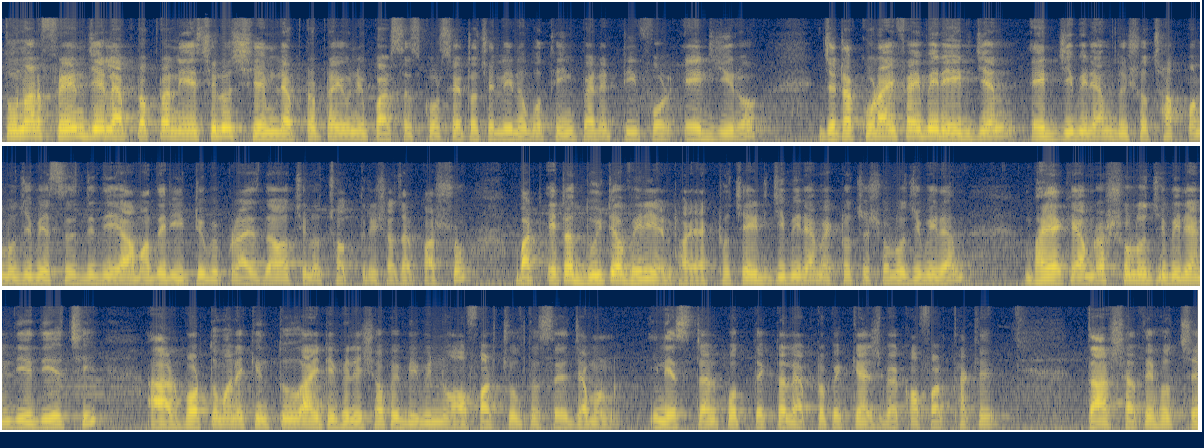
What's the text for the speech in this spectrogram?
তো ওনার ফ্রেন্ড যে ল্যাপটপটা নিয়েছিল সেম ল্যাপটপটাই উনি পারচেস করছে। এটা হচ্ছে লিনোভো থিঙ্কপ্যাডের টি ফোর এইট জিরো যেটা কোরাই ফাইভের eight gen eight GB RAM দুশো ছাপ্পান্ন জিবি এসএসডি দিয়ে আমাদের ইউটিউবে প্রাইস দেওয়া ছিল ছত্রিশ হাজার পাঁচশো। বাট এটা দুইটা ভেরিয়েন্ট হয়, একটা হচ্ছে এইট জিবি র্যাম একটা হচ্ছে ষোলো জিবি র্যাম ভাইয়াকে আমরা ষোলো জিবি র্যাম দিয়ে দিয়েছি। আর বর্তমানে কিন্তু আইটি ভ্যালি শপে বিভিন্ন অফার চলতেছে, যেমন ইনস্ট্যান্ট প্রত্যেকটা ল্যাপটপে ক্যাশব্যাক অফার থাকে, তার সাথে হচ্ছে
